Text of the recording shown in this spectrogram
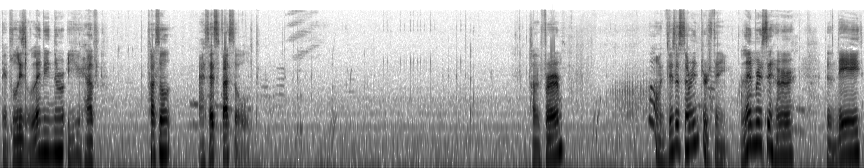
Okay, please let me know if you have puzzle access puzzled. Confirm. Wow, this is so interesting. Let me see her. Indeed.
